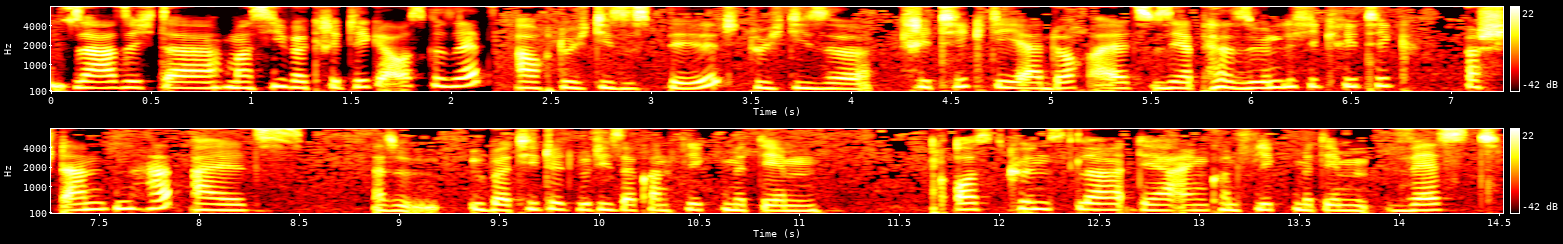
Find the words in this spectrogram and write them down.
sah sich da massiver Kritik ausgesetzt, auch durch dieses Bild, durch diese Kritik, die er doch als sehr persönliche Kritik verstanden hat, als, also übertitelt wird dieser Konflikt mit dem Ostkünstler, der einen Konflikt mit dem West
